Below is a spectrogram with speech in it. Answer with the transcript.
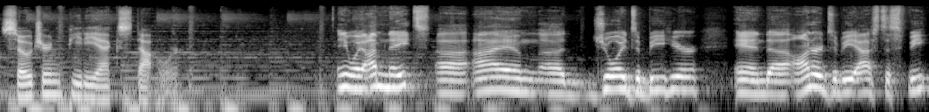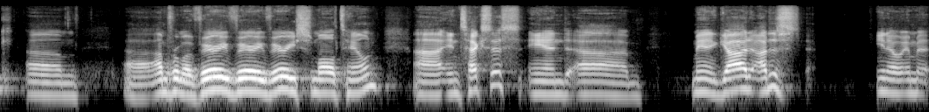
sojournpdx.org. Anyway, I'm Nate. Uh, I am uh, joyed to be here and uh, honored to be asked to speak. Um, uh, I'm from a very, very, very small town uh, in Texas, and um, man, God, I just, you know,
